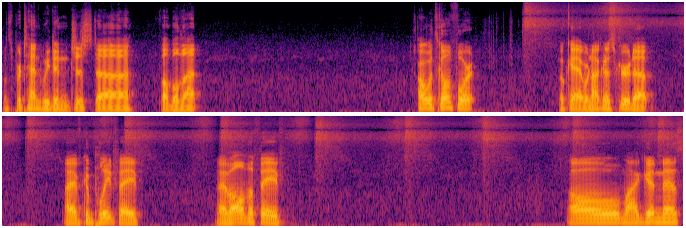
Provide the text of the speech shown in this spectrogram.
Let's pretend we didn't just, uh, fumble that. Oh, it's going for it. Okay, we're not to screw it up. I have complete faith. I have all the faith. Oh my goodness.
